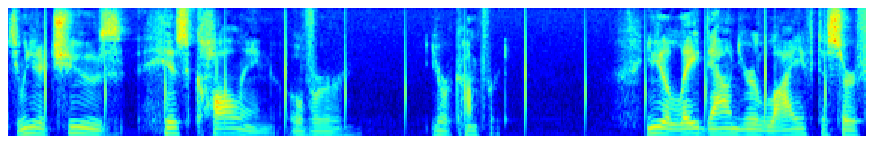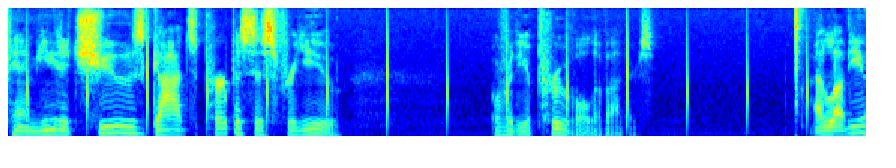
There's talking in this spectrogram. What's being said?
See, we need to choose His calling over your comfort. You need to lay down your life to serve Him. You need to choose God's purposes for you over the approval of others. I love you.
